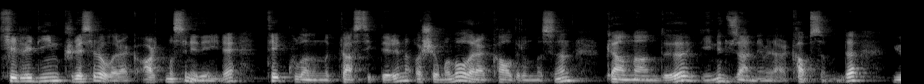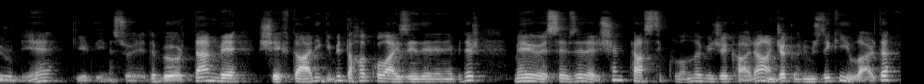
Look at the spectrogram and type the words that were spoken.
kirliliğin küresel olarak artması nedeniyle tek kullanımlık plastiklerin aşamalı olarak kaldırılmasının planlandığı yeni düzenlemeler kapsamında yürürlüğe girdiğini söyledi. Böğürtlen ve şeftali gibi daha kolay zedelenebilir meyve ve sebzeler için plastik kullanılabilecek hale ancak önümüzdeki yıllarda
